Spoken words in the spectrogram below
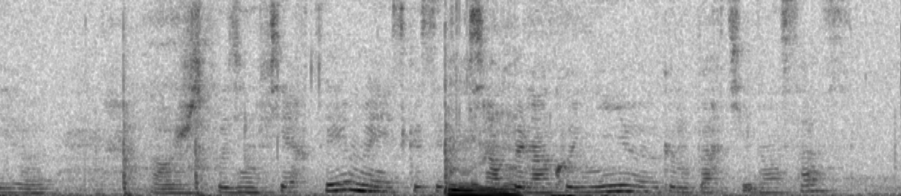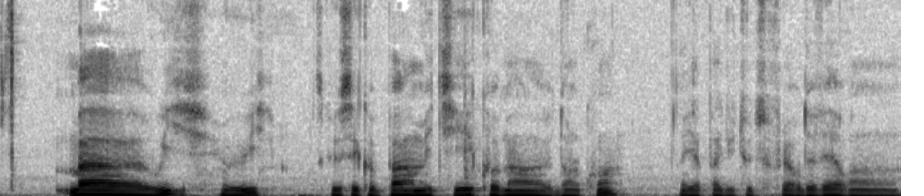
Euh, alors, je suppose une fierté, mais est-ce que c'était Oui. aussi un peu l'inconnu euh, que vous partiez dans ça? Bah oui, oui, oui. Parce que c'est pas un métier commun dans le coin. Il n'y a pas du tout de souffleur de verre en,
